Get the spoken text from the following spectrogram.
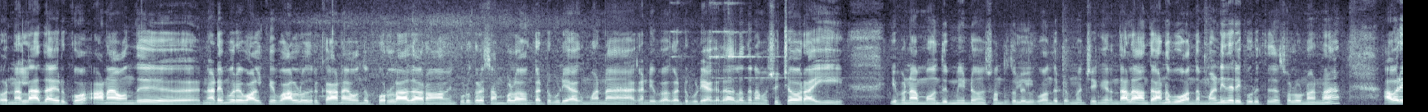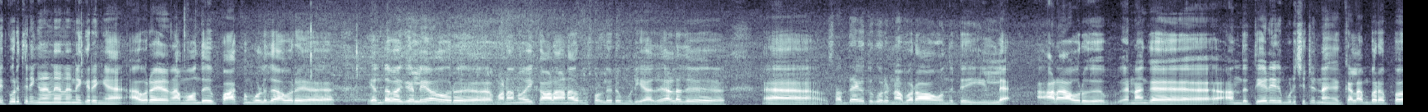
ஒரு நல்லா தான் இருக்கும். ஆனால் வந்து நடைமுறை வாழ்க்கை வாழ்வதற்கான வந்து பொருளாதாரம் அவங்க கொடுக்குற சம்பளம் கட்டுப்படி ஆகுமானா கண்டிப்பாக கட்டுப்படி ஆகுது. அதில் வந்து நம்ம சுவிட்ச் ஓவர் ஆகி இப்போ நம்ம வந்து மீண்டும் சொந்த தொழிலுக்கு வந்துட்டோம்னு வச்சுங்க இருந்தாலும் அந்த அனுபவம் அந்த மனிதரை குறித்து தான் சொல்லணும்னா அவரை குறித்து நீங்கள் என்ன நினைக்கிறீங்க? அவரை நம்ம வந்து பார்க்கும் பொழுது அவர் எந்த வகையிலையும் ஒரு மனநோய்க்கு ஆளானவர்னு சொல்லிட முடியாது. அல்லது சந்தேகத்துக்கு ஒரு நபராக வந்துட்டு இல்லை. ஆனால் அவர் நாங்கள் அந்த தேடியில் முடிச்சுட்டு நாங்கள் கிளம்புறப்போ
